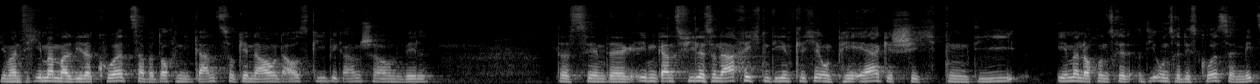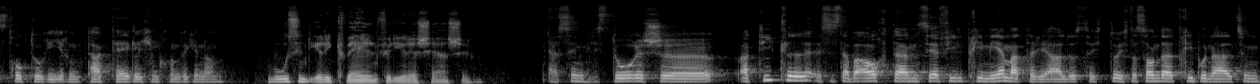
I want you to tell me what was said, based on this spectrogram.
die man sich immer mal wieder kurz, aber doch nie ganz so genau und ausgiebig anschauen will. Das sind äh, eben ganz viele so nachrichtendienstliche und PR-Geschichten, die immer noch unsere, die unsere Diskurse mitstrukturieren, tagtäglich im Grunde genommen. Wo sind Ihre Quellen für die Recherche? Das sind historische Artikel, es ist aber auch dann sehr viel Primärmaterial, das durch, durch das Sondertribunal zum,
